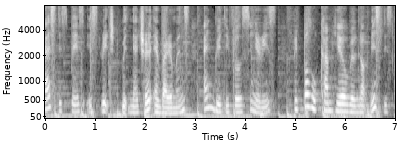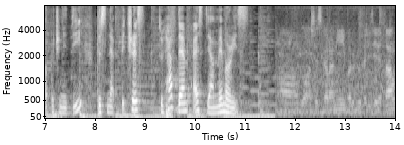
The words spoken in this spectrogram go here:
As this place is rich with natural environments and beautiful sceneries, people who come here will not miss this opportunity to snap pictures to have them as their memories. Uh, buat masa sekarang ni baru dua kali saya datang.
